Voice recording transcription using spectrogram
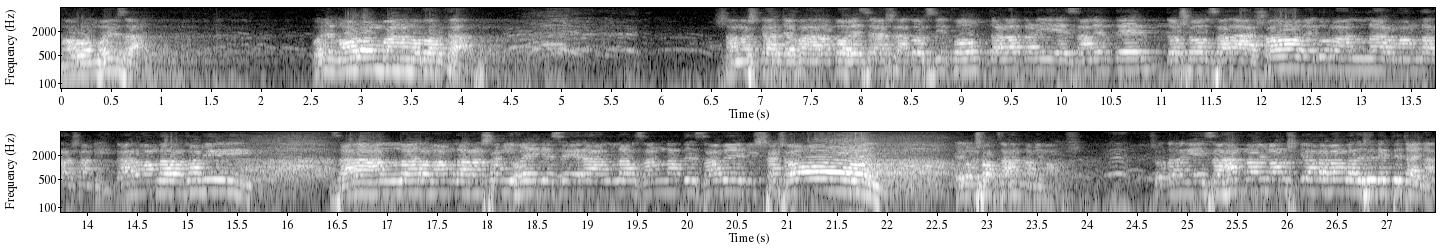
নরম হয়ে যায় ওরে, নরম বানানো দরকার। সংস্কার যখন আরম্ভ হয়েছে, আশা করছি খুব তাড়াতাড়ি এই জালেমদের দোষর ছাড়া সব এগুলো আল্লাহর মামলার আসামি। কার মামলার আসামি? যারা আল্লাহর মামলার আসামি হয়ে গেছে, এরা আল্লাহর জান্নাতে যাবে, বিশ্বাস হয়। এগুলো সব জাহান্নামী মানুষ। সুতরাং এই জাহান্নামী মানুষকে আমরা বাংলাদেশে দেখতে চাই না।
